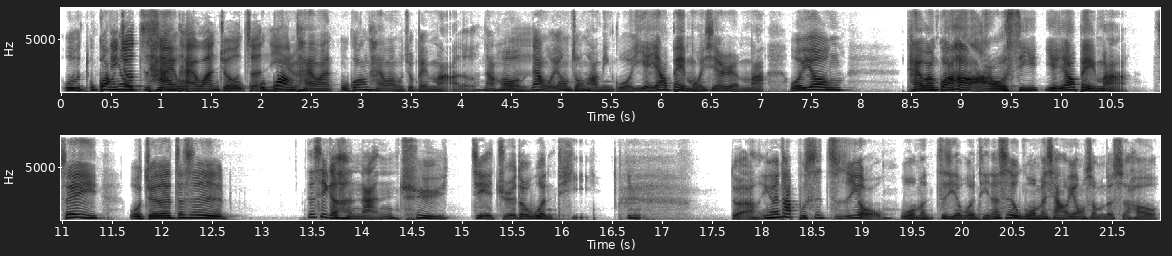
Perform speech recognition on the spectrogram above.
我我光就只是用台湾就有我光台湾，我光台湾我就被骂了。然后，嗯那我用中华民国也要被某一些人骂，我用台湾挂号 ROC 也要被骂。所以，我觉得这是这是一个很难去解决的问题。嗯，对啊，因为它不是只有我们自己的问题，但是我们想要用什么的时候，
